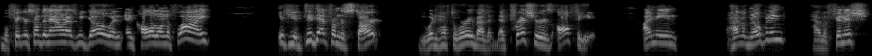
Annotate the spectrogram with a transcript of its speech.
we'll figure something out as we go and, and call it on the fly. If you did that from the start, you wouldn't have to worry about that. That pressure is off of you. I mean, have an opening, have a finish.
